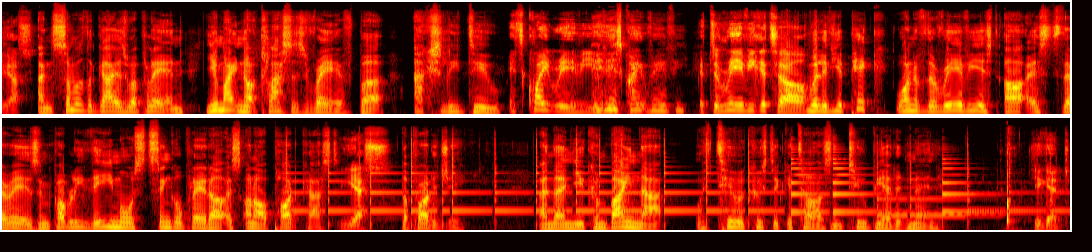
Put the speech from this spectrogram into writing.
Yes. And some of the guys we're playing, you might not class as rave, but actually do. It's quite ravey. It is quite ravey. It's a ravey guitar. Well, if you pick one of the raviest artists there is, and probably the most single played artist on our podcast, Yes. The Prodigy, and then you combine that with two acoustic guitars and two bearded men, You get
